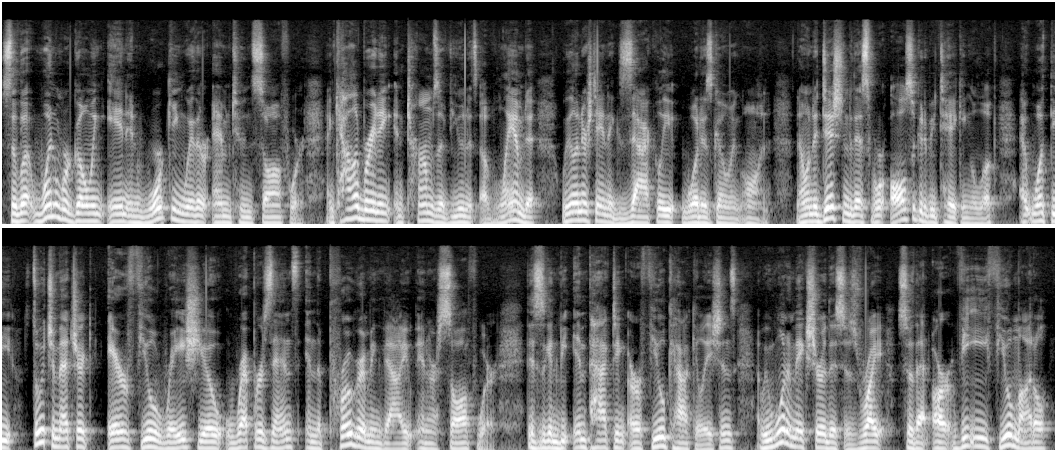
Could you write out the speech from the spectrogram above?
so that when we're going in and working with our MTune software and calibrating in terms of units of lambda, we understand exactly what is going on. Now in addition to this, we're also going to be taking a look at what the stoichiometric air fuel ratio represents in the programming value in our software. This is going to be impacting our fuel calculations and we want to make sure this is right so that our VE fuel model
